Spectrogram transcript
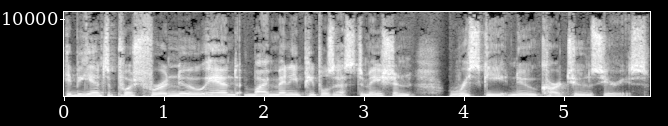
he began to push for a new and, by many people's estimation, risky new cartoon series.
